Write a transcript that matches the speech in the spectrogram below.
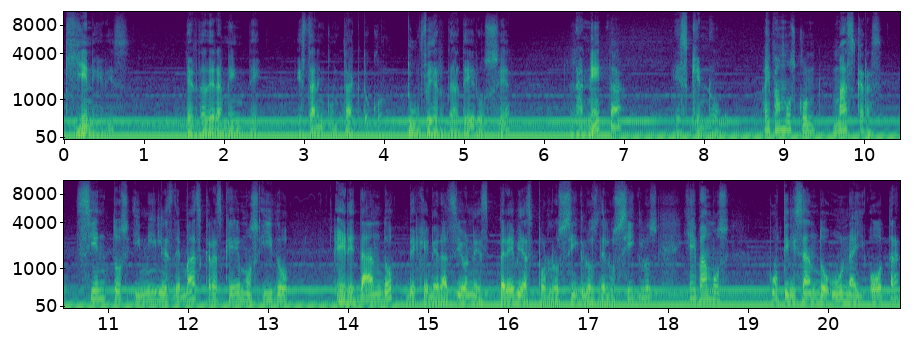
quién eres, verdaderamente estar en contacto con tu verdadero ser, la neta es que no. Ahí vamos con máscaras, cientos y miles de máscaras que hemos ido heredando de generaciones previas por los siglos de los siglos y ahí vamos utilizando una y otra.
